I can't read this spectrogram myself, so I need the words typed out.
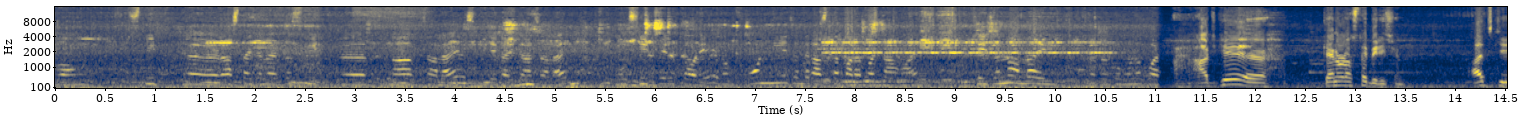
এবং স্পিড রাস্তায় যেন একটা স্পিড না চালায় স্পিডে গাড়ি না চালায় এবং সিট বেল্ট করে এবং ফোন নিয়ে যাতে রাস্তা পারাপার না হয় সেই জন্য আমরা এই সতর্কমূলক আজকে কেন রাস্তায় বেরিয়েছেন? আজকে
